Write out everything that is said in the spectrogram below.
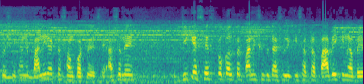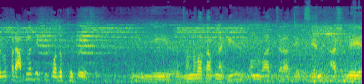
তো সেখানে পানির একটা সংকট রয়েছে। আসলে জিকে সেচ প্রকল্পের পানি সুবিধা আসলে কৃষকরা পাবে কিনা এ ব্যাপারে আপনাদের কি পদক্ষেপ রয়েছে? জি ধন্যবাদ আপনাকে, ধন্যবাদ যারা দেখছেন। আসলে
